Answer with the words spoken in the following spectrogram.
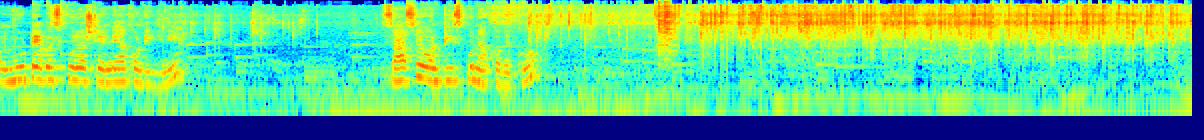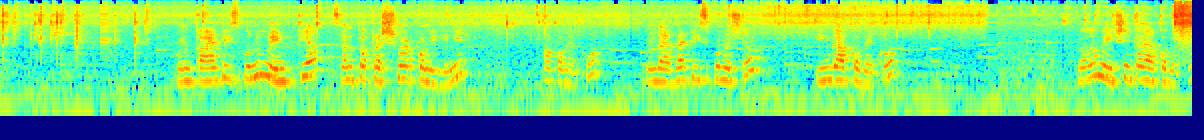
ಒಂದು ಮೂರು ಟೇಬಲ್ ಸ್ಪೂನ್ ಅಷ್ಟು ಎಣ್ಣೆ ಹಾಕೊಂಡಿದ್ದೀನಿ ಸಾಸಿವೆ ಒಂದು ಟೀ ಸ್ಪೂನ್ ಹಾಕೋಬೇಕು. ಒಂದು ಕಾಲು ಟೀ ಸ್ಪೂನು ಮೆಂತ್ಯ ಸ್ವಲ್ಪ ಕ್ರಷ್ ಮಾಡ್ಕೊಂಡಿದ್ದೀನಿ. ಹಾಕೋಬೇಕು. ಒಂದು ಅರ್ಧ ಟೀ ಸ್ಪೂನ್ ಅಷ್ಟು ಹಿಂಗೆ ಹಾಕೋಬೇಕು. ಇವಾಗ ಮೆಣಸಿನ್ಕಾಯಿ ಹಾಕೋಬೇಕು.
